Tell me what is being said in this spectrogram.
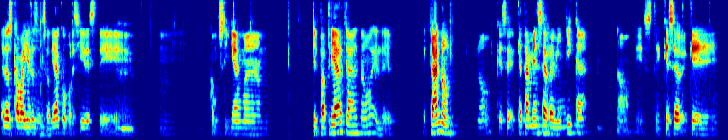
los caballeros del zodiaco, por decir, este, mm, ¿cómo se llama? El patriarca, ¿no? El, el, canon, ¿no? Que, se, que también se reivindica, ¿no? Este, que, se, que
